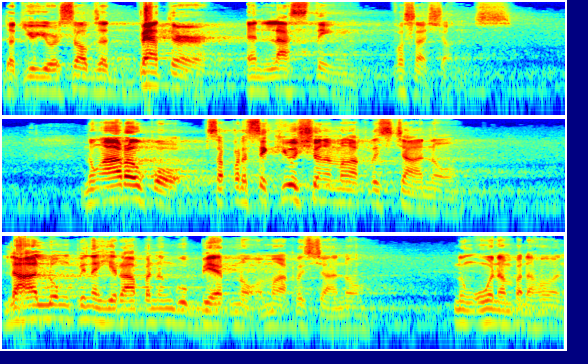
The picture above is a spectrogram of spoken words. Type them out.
that you yourselves had better and lasting possessions. Nung araw po, sa persecution ng mga Kristiyano, lalong pinahirapan ng gobyerno ang mga Kristiyano nung unang panahon.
